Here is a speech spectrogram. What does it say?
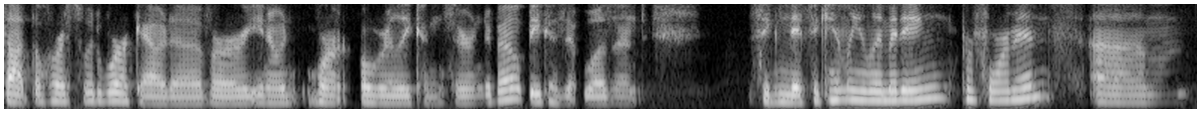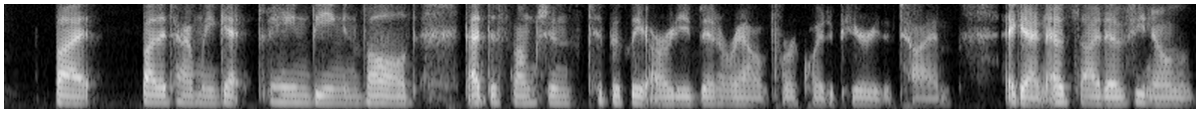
thought the horse would work out of or, you know, weren't overly concerned about because it wasn't significantly limiting performance. Um, but by the time we get pain being involved, that dysfunction's typically already been around for quite a period of time. Again, outside of you know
